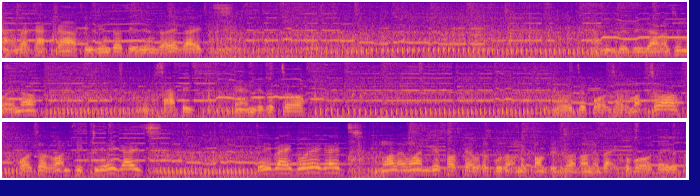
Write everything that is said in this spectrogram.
हाम्रो कहाँ कहाँ छिरिन्छ छिरिन्छ है गाइड हामी चाहिँ दुईजना छौँ होइन साथी त्यहाँनिर छ यो चाहिँ पल्सरमा छ पल्सर वान फिफ्टी है गाइज त्यही बाइक हो गाइज मलाई वान के सब्सक्राइबर पुऱ्याउने कम्प्लिट गराउने बाइक पो हो त यो त।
